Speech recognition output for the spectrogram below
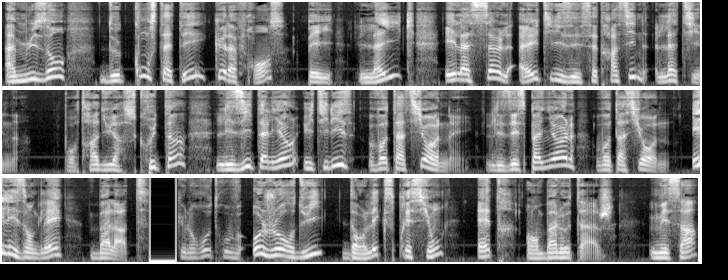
amusant de constater que la France, pays laïque, est la seule à utiliser cette racine latine. Pour traduire scrutin, les Italiens utilisent votazione, les Espagnols votación et les Anglais ballot que l'on retrouve aujourd'hui dans l'expression être en balotage. Mais ça,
